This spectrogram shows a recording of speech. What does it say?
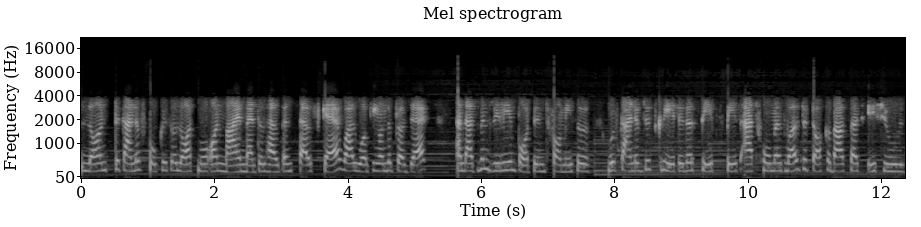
learned to kind of focus a lot more on my mental health and self care while working on the project. And that's been really important for me. So we've kind of just created a safe space at home as well to talk about such issues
